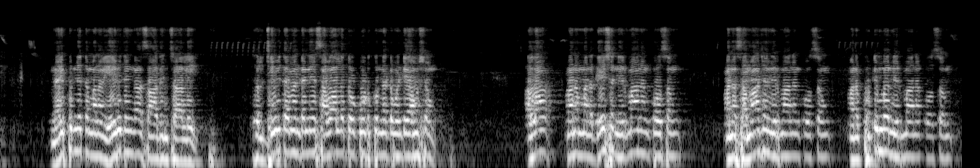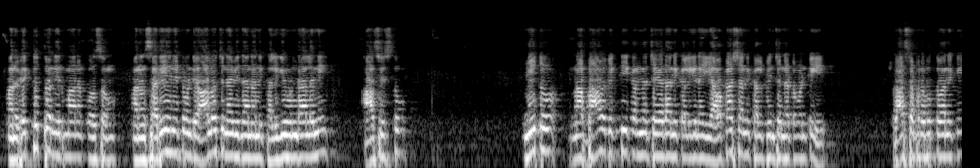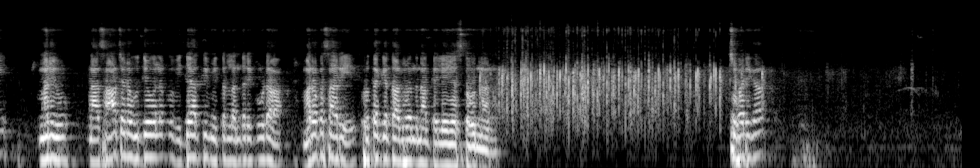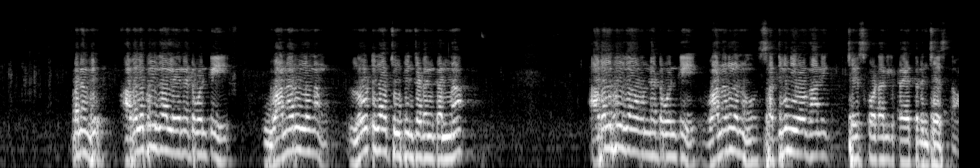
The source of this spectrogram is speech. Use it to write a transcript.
నైపుణ్యత మనం ఏ విధంగా సాధించాలి? అసలు జీవితం అంటేనే సవాళ్ళతో కూడుకున్నటువంటి అంశం. అలా మనం మన దేశ నిర్మాణం కోసం మన సమాజ నిర్మాణం కోసం మన కుటుంబ నిర్మాణం కోసం మన వ్యక్తిత్వ నిర్మాణం కోసం మనం సరి అయినటువంటి ఆలోచన విధానాన్ని కలిగి ఉండాలని ఆశిస్తూ మీతో నా భావ వ్యక్తీకరణ చేయడానికి కలిగిన ఈ అవకాశాన్ని కల్పించినటువంటి రాష్ట్ర ప్రభుత్వానికి మరియు నా సహచర ఉద్యోగులకు విద్యార్థి మిత్రులందరికీ కూడా మరొకసారి కృతజ్ఞత అభివందనాలు తెలియజేస్తూ ఉన్నాను. చివరిగా మనం అవైలబుల్గా లేనటువంటి వనరులను లోటుగా చూపించడం కన్నా అవైలబుల్గా ఉన్నటువంటి వనరులను సద్వినియోగాన్ని చేసుకోవడానికి ప్రయత్నం చేస్తాం.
